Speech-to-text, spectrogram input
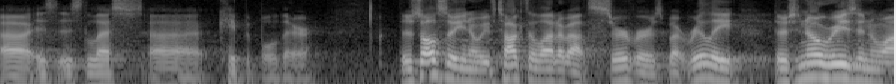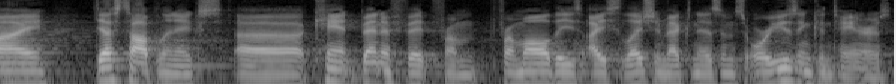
uh, is, is less uh, capable there. There's also, you know, we've talked a lot about servers, but really there's no reason why desktop Linux uh, can't benefit from, from all these isolation mechanisms or using containers.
